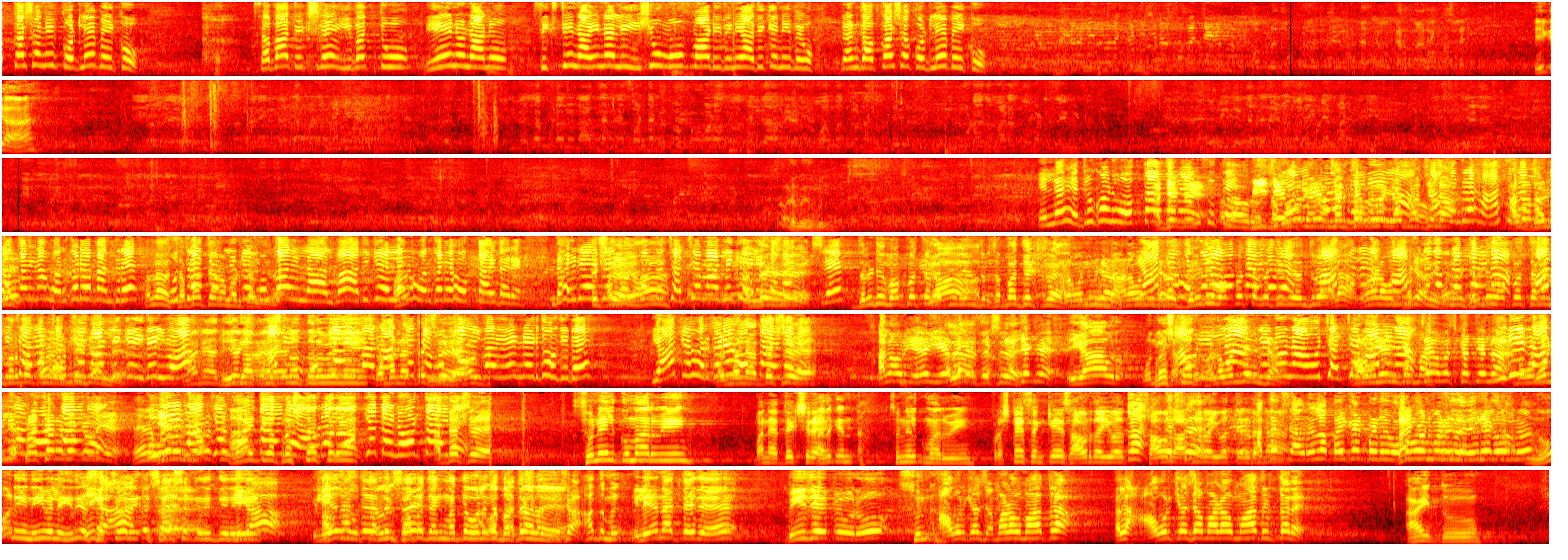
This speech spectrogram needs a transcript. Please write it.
ಅವಕಾಶ ನೀವು ಕೊಡಲೇಬೇಕು. ಸಭಾಧ್ಯಕ್ಷರೇ, ಇವತ್ತು ಏನು ನಾನು ಸಿಕ್ಸ್ಟಿ ನೈನ್ ಅಲ್ಲಿ ಇಶ್ಯೂ ಮೂವ್ ಮಾಡಿದ್ದೀನಿ, ಅದಕ್ಕೆ ನೀವು ನನ್ಗೆ ಅವಕಾಶ ಕೊಡಲೇಬೇಕು. ಈಗ ಎಲ್ಲ ಹೆದರ್ಕೊಂಡು ಹೋಗ್ತಾ ಇದ್ದಾರೆ ಅನ್ಸುತ್ತೆ ಪ್ರಕರಣ ಹೊರಗಡೆ ಬಂದ್ರೆ ಮುಖ ಇಲ್ಲ ಅಲ್ವಾ? ಅದಕ್ಕೆ ಎಲ್ಲರೂ ಹೊರಗಡೆ ಹೋಗ್ತಾ ಇದ್ದಾರೆ. ಧೈರ್ಯ ಚರ್ಚೆ ಮಾಡ್ಲಿಕ್ಕೆ ಹೇಳಿ ಸಭಾಧ್ಯಕ್ಷರೇ. ದರಡಿ ವಾಪಸ್ ತಗೋತೀವಿ ಅಂದ್ರು ಸಭಾಧ್ಯಕ್ಷರ. ದರಡಿ ವಾಪಸ್ ತಗೋತೀವಿ? ಅಂದ್ರು ದರಡಿ ವಾಪಸ್ ತಗೊಂಡು ಬರ್ಬೇಕು? ಈಗ ಪ್ರಶ್ನೋತ್ತರ ವೇಳೆ ಸನ್ಮಾನ್ಯ ಅಧ್ಯಕ್ಷರೇ. ಅಲ್ಲ ಅವ್ರಿಗೆ ಏನ್ ಅಧ್ಯಕ್ಷರೇ, ಅಧ್ಯಕ್ಷರೇ. ಈಗ ಅವರು ಒಂದು ನಿಮಿಷ. ನಾವು ಚರ್ಚೆ ಅವ್ರಿಗೇನ್. ಚರ್ಚೆ ಅವಶ್ಯಕತೆ ಇಲ್ಲ ಇಡೀ ಪ್ರಚಾರ ಬೇಕು. ಅವ್ರಿಗೆ ಆಯ್ತು, ಈಗ ಪ್ರಶ್ನೋತ್ತರ. ಅಧ್ಯಕ್ಷರೇ. ಸುನಿಲ್ ಕುಮಾರ್ ವಿ. ಮನೆ ಅಧ್ಯಕ್ಷರೇ. ಅದಕ್ಕೆ ಸುನಿಲ್ ಕುಮಾರ್ ವಿ. ಪ್ರಶ್ನೆ ಸಂಖ್ಯೆ ಸಾವಿರದ ಐವತ್ತು ಸಾವಿರದ ಆರುನೂರ ಐವತ್ತೆರಡು ಅಧ್ಯಕ್ಷ ಅವರೆಲ್ಲ ಬೈಕಾಟ್ ಮಾಡಿದ್ರು? ನೋಡಿ ನೀವೆಲ್ಲ ಹಿರಿಯ ಈಗ ಸಚಿವರು ಶಾಸಕರಿದ್ದೀರಿ. ಈಗ ಇಲ್ಲಿ ಮತ್ತೆ ಒಳಗೆ ಬರ್ತಾರೆ. ಏನಾಗ್ತಾ ಇದೆ ಬಿಜೆಪಿ ಅವರು ಅವ್ರ ಕೆಲಸ ಮಾಡೋ ಮಾತ್ರ. ಅಲ್ಲ ಅವ್ರ ಕೆಲಸ ಮಾಡೋ ಮಾತ್ರ ಇರ್ತಾರೆ. ಆಯ್ತು.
